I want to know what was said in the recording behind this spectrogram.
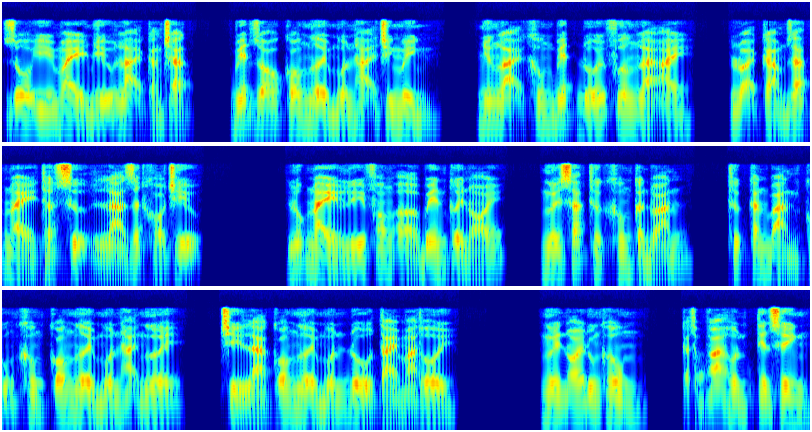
Dô ý mày nhíu lại càng chặt, biết rõ có người muốn hại chính mình, nhưng lại không biết đối phương là ai, loại cảm giác này thật sự là rất khó chịu. Lúc này Lý Phong ở bên cười nói, ngươi xác thực không cần đoán, thực căn bản cũng không có người muốn hại ngươi, chỉ là có người muốn đổ tài mà thôi. Ngươi nói đúng không, cả sắp hôn tiên sinh.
